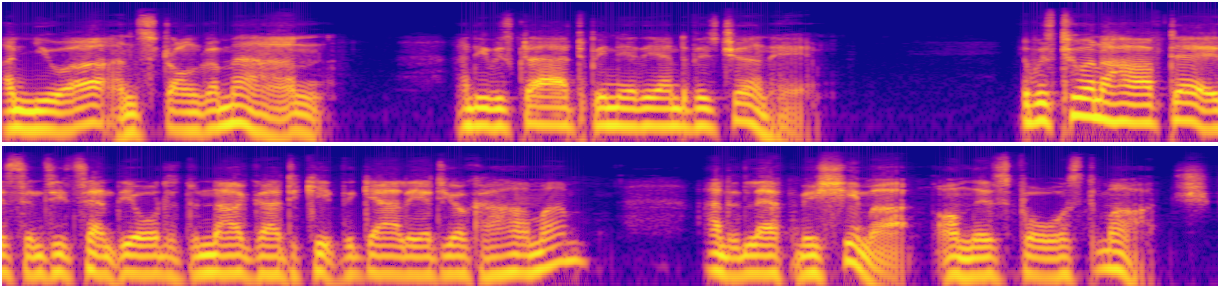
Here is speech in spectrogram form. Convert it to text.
a newer and stronger man, and he was glad to be near the end of his journey. It was two and a half days since he'd sent the order to Naga to keep the galley at Yokohama, and had left Mishima on this forced march.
